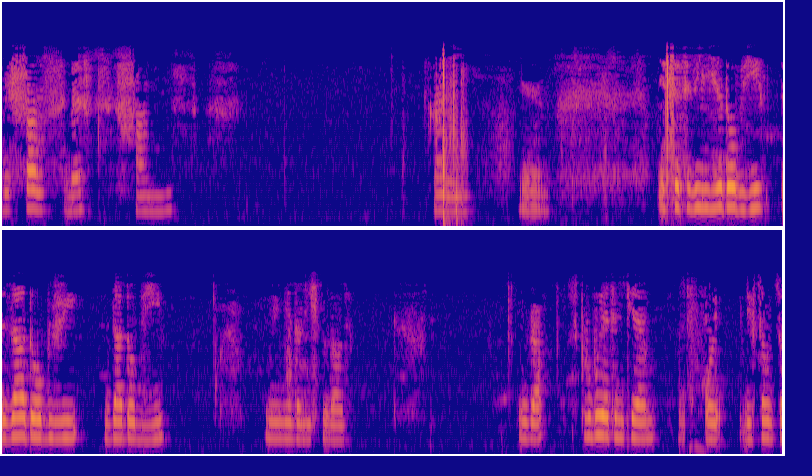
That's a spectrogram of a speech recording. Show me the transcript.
bez szans, bez szans. Ale nie. Niestety byli za dobrzy, za dobrzy, za dobrzy. I nie daliśmy rady. Dobra, spróbuję tym kiem. Oj, niechcąco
